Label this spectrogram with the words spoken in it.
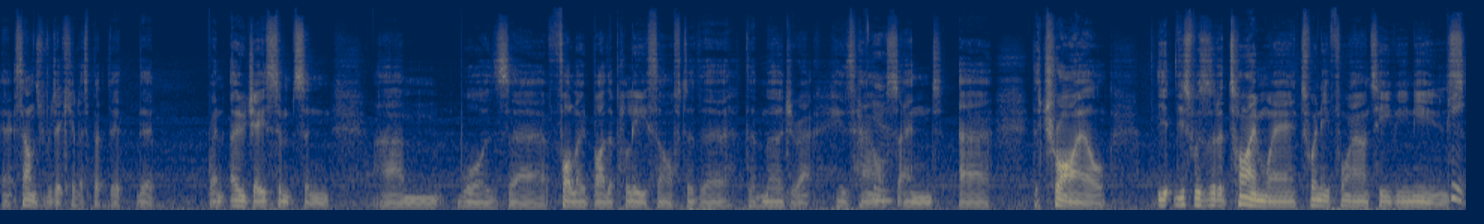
it sounds ridiculous, but the, the when O.J. Simpson um, was uh, followed by the police after the the murder at his house and uh, the trial. Y- This was at a time where 24-hour TV news Peak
